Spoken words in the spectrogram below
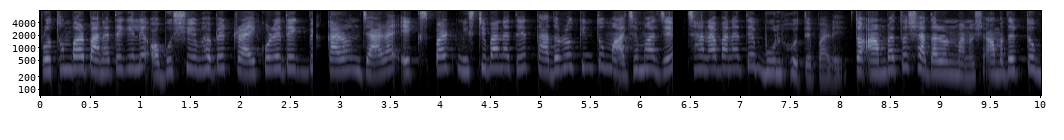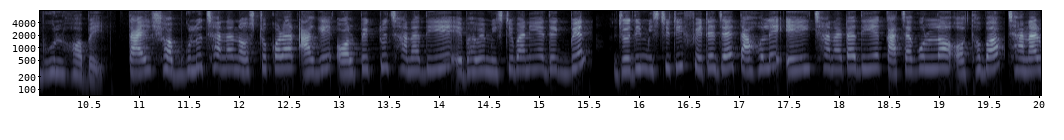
প্রথমবার বানাতে গেলে অবশ্যই এভাবে ট্রাই করে দেখবে। কারণ যারা এক্সপার্ট মিষ্টি বানাতে, তাদেরও কিন্তু মাঝে মাঝে ছানা বানাতে ভুল হতে পারে। তো আমরা তো সাধারণ মানুষ, আমাদের তো ভুল হবেই। তাই সবগুলো ছানা নষ্ট করার আগে অল্প একটু ছানা দিয়ে এভাবে মিষ্টি বানিয়ে দেখবেন। যদি মিষ্টিটি ফেটে যায়, তাহলে এই ছানাটা দিয়ে কাঁচাগোল্লা অথবা ছানার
